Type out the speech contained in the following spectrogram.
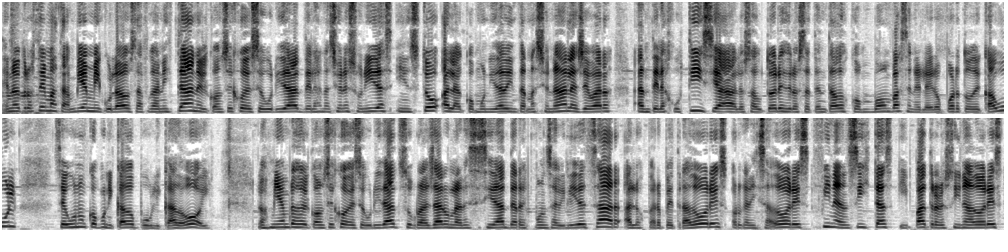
En otros temas también vinculados a Afganistán, el Consejo de Seguridad de las Naciones Unidas instó a la comunidad internacional a llevar ante la justicia a los autores de los atentados con bombas en el aeropuerto de Kabul, según un comunicado publicado hoy. Los miembros del Consejo de Seguridad subrayaron la necesidad de responsabilizar a los perpetradores, organizadores, financistas y patrocinadores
